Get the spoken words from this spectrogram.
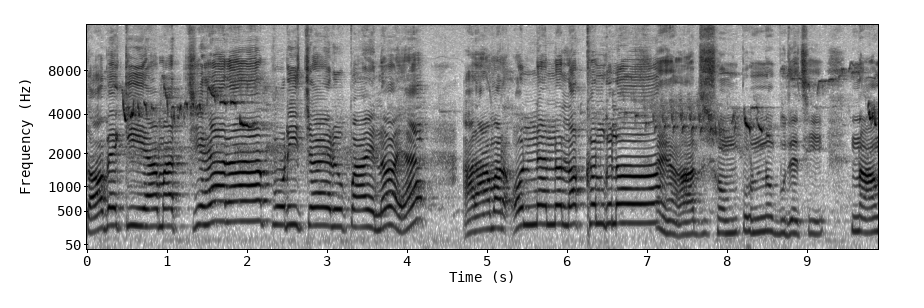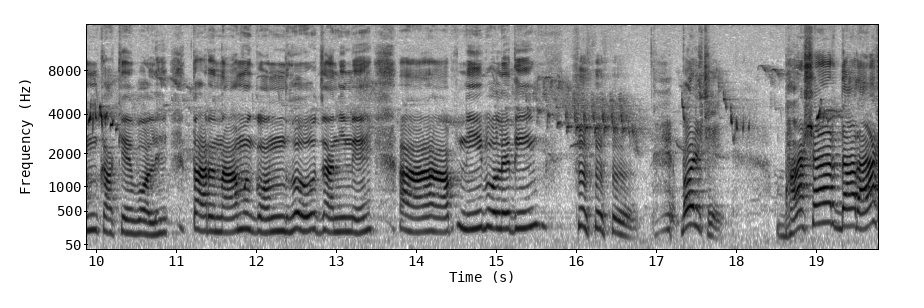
তবে কি আমার চেহারা পরিচয়ের উপায় নয় হ্যাঁ? আর আমার অন্যান্য লক্ষণগুলো? হ্যাঁ, আজ সম্পূর্ণ বুঝেছি। নাম কাকে বলে তার নাম গন্ধ জানি নে। আপনি বলে দিন। বলছি ভাষার দ্বারা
